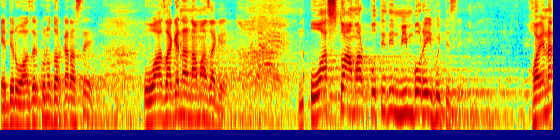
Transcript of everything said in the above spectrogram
এদের ওয়াজের কোনো দরকার আছে? ওয়াজ আগে না নামাজ আগে? ওয়াজ তো আমার প্রতিদিন মিম্বরেই হইতেছে। হয় না?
